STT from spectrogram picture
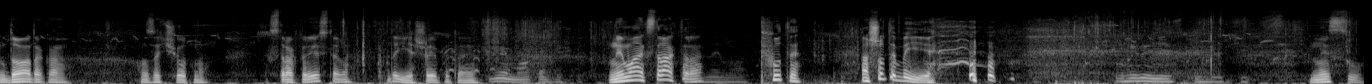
Да, така зачетна. Екстрактор є в тебе? Да є, що я питаю. Нема, звісно. Нема екстрактора? Нема. Тьфу ти. А що в тебе є? У мене є спінерчик. Несу.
